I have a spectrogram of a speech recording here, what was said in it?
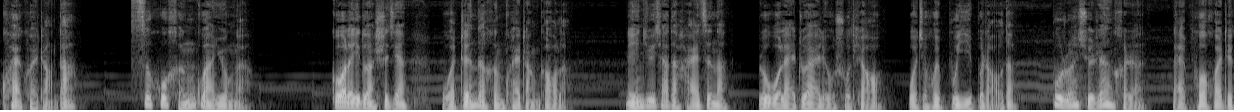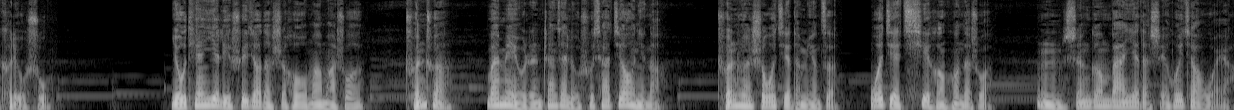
快快长大，似乎很管用啊。过了一段时间，我真的很快长高了。邻居家的孩子呢，如果来拽柳树条，我就会不依不饶的，不允许任何人来破坏这棵柳树。有天夜里睡觉的时候，妈妈说：“纯纯，外面有人站在柳树下叫你呢。”纯纯是我姐的名字。我姐气哼哼地说：“嗯，深更半夜的谁会叫我呀？”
